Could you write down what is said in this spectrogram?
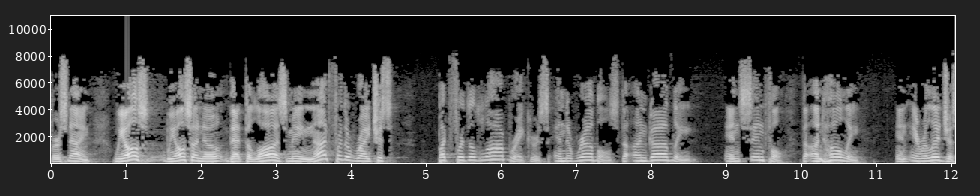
Verse 9. We also, we also know that the law is made not for the righteous, but for the lawbreakers and the rebels, the ungodly and sinful, the unholy and irreligious,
